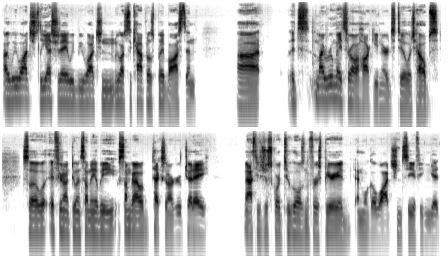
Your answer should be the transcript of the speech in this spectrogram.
I, we watched yesterday. We'd be watching. We watched the Capitals play Boston. Uh, it's my roommates are all hockey nerds too, which helps. So if you're not doing something, it'll be some guy will text in our group chat, "Hey, Matthews just scored two goals in the first period," and we'll go watch and see if he can get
